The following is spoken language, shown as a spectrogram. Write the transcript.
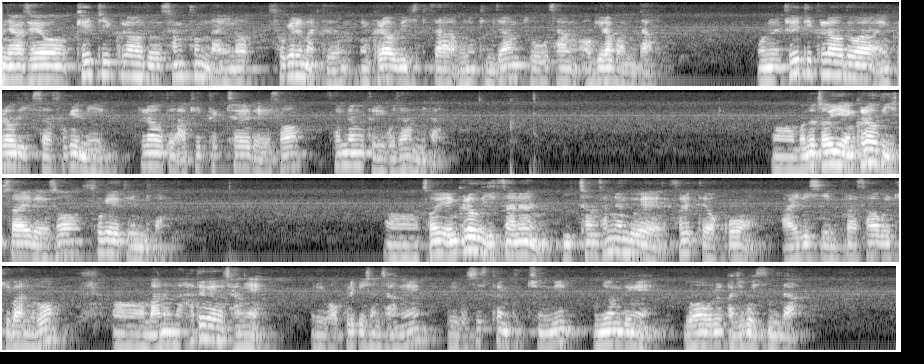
안녕하세요. KT 클라우드 상품 라인업 소개를 맡은 엔클라우드24 운영팀장 조상억이라고 합니다. 오늘 KT 클라우드와 엔클라우드24 소개 및 클라우드 아키텍처에 대해서 설명을 드리고자 합니다. 어, 먼저 저희 엔클라우드24에 대해서 소개해 드립니다. 어, 저희 엔클라우드24는 2003년도에 설립되었고 IDC 인프라 사업을 기반으로 어, 많은 하드웨어 장애, 그리고 어플리케이션 장애, 그리고 시스템 구축 및 운영 등의 노하우를 가지고 있습니다.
